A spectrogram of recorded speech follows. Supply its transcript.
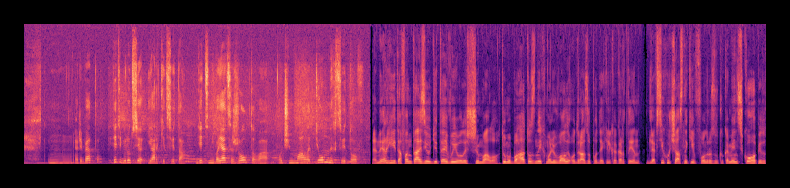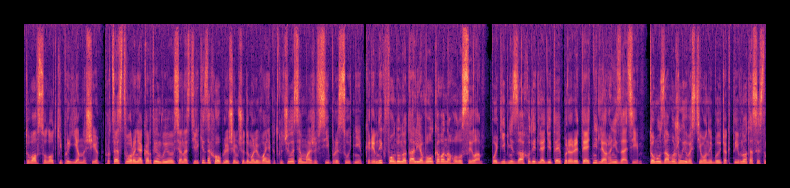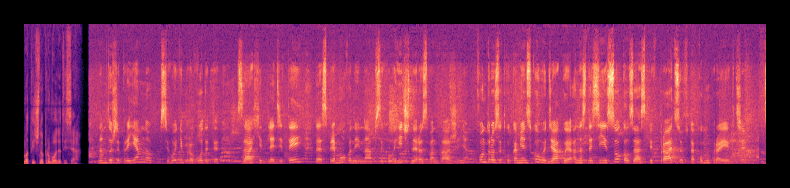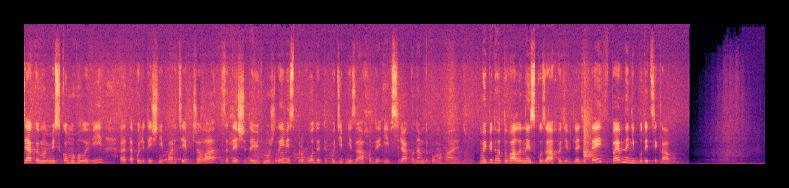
м, ребята. Дети берут все яркие цвета. Дети не боятся желтого, очень мало темных цветов. Енергії та фантазії у дітей виявилось чимало, тому багато з них малювали одразу по декілька картин. Для всіх учасників фонд розвитку Кам'янського підготував солодкі приємнощі. Процес створення картин виявився настільки захоплюючим, що до малювання підключилися майже всі присутні. Керівник фонду Наталія Волкова наголосила: подібні заходи для дітей пріоритетні для організації, тому за можливості вони будуть активно та систематично проводитися. Нам дуже приємно сьогодні проводити захід для дітей, е, спрямований на психологічне розвантаження. Фонд розвитку Кам'янського дякує Анастасії Сокол за співпрацю в такому проєкті. Дякуємо міському голові е, та політичній партії Бджола за те, що дають можливість проводити подібні заходи і всіляко нам допомагають. Ми підготували низку заходів для дітей. Впевнені, буде цікаво.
